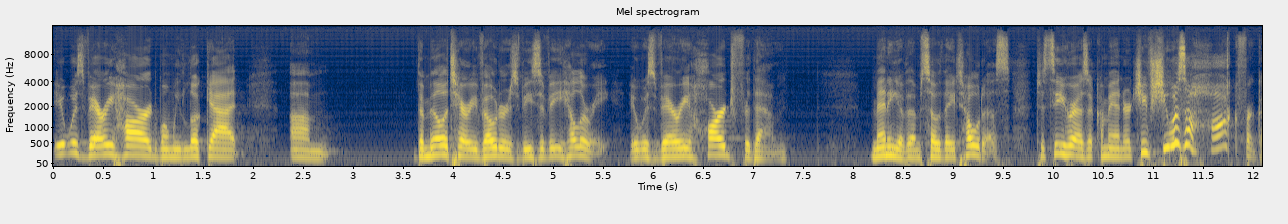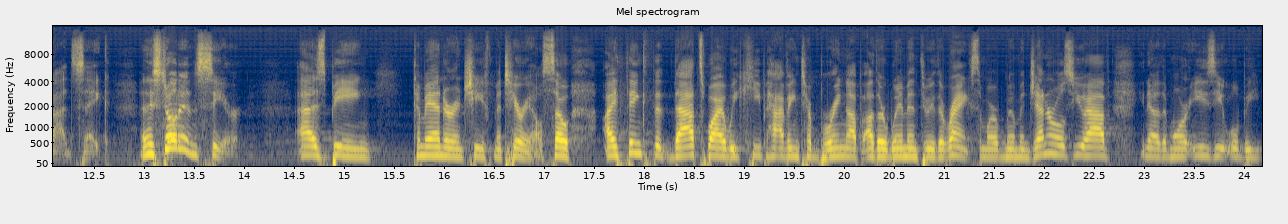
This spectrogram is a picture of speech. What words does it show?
it was very hard when we look at um, the military voters vis a vis Hillary. It was very hard for them, many of them, so they told us, to see her as a commander in chief. She was a hawk, for God's sake. And they still didn't see her as being commander in chief material. So I think that that's why we keep having to bring up other women through the ranks. The more women generals you have, you know, the more easy it will be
